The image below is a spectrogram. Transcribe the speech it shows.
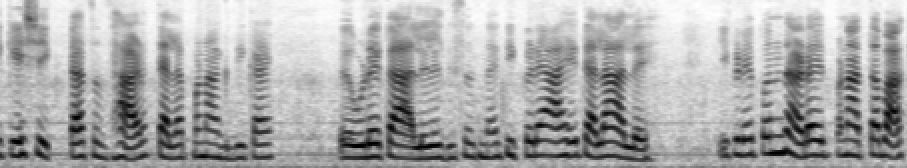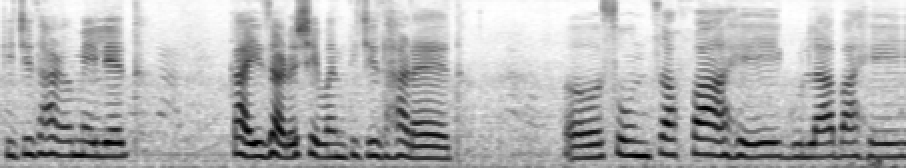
एक आहे शेकटाचं झाड. त्याला पण अगदी काय एवढे काय आलेले दिसत नाही. तिकडे आहे त्याला आलंय. इकडे पण झाडं आहेत पण आता बाकीची झाडं मेली आहेत. काही झाडं शेवंतीची झाडं आहेत. सोनचाफा आहे गुलाब आहे.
